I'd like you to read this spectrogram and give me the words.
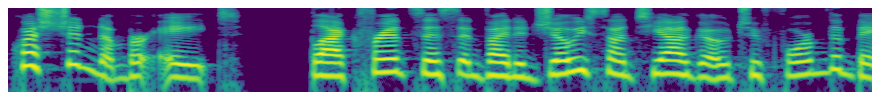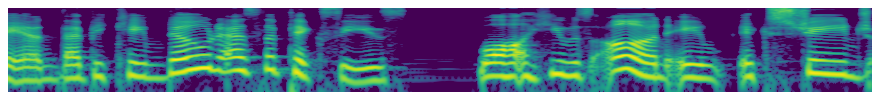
Question number eight. Black Francis invited Joey Santiago to form the band that became known as the Pixies while he was on a exchange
